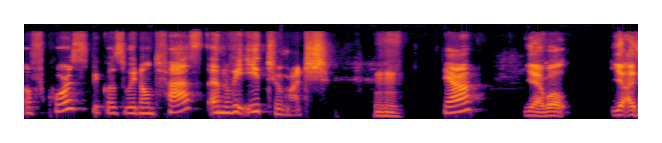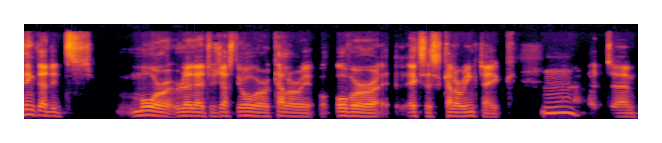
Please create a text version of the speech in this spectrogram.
of course because we don't fast and we eat too much. Mm-hmm. Yeah. Yeah. Well, yeah, I think that it's more related to just the over calorie, over excess calorie intake Mm. But um,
